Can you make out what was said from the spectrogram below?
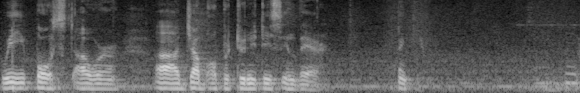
we post our uh, job opportunities in there. Thank you.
